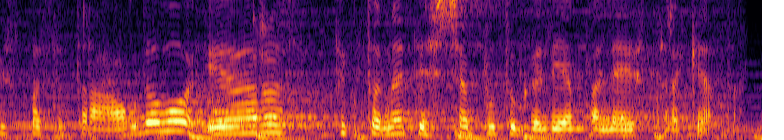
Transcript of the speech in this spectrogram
jis pasitraukdavo ir tik tuomet iš čia būtų galėję paleisti raketą.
